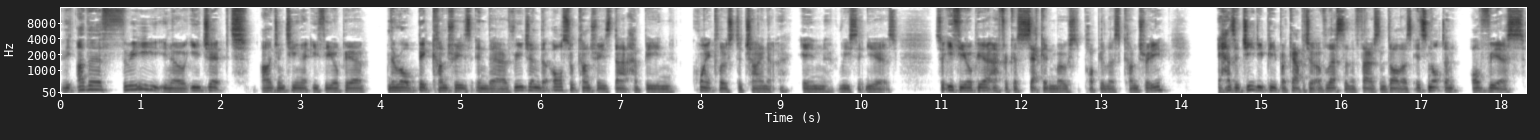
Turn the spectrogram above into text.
The other three, you know, Egypt, Argentina, Ethiopia, they're all big countries in their region. They're also countries that have been quite close to China in recent years. So, Ethiopia, Africa's second most populous country, it has a GDP per capita of less than $1,000. It's not an obvious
